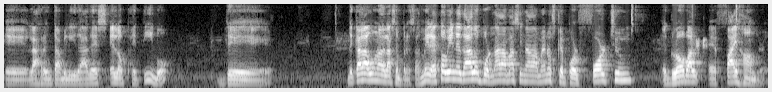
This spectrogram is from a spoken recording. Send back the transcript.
eh, la rentabilidad es el objetivo de, de cada una de las empresas. Mira, esto viene dado por nada más y nada menos que por Fortune Global 500. Eh,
